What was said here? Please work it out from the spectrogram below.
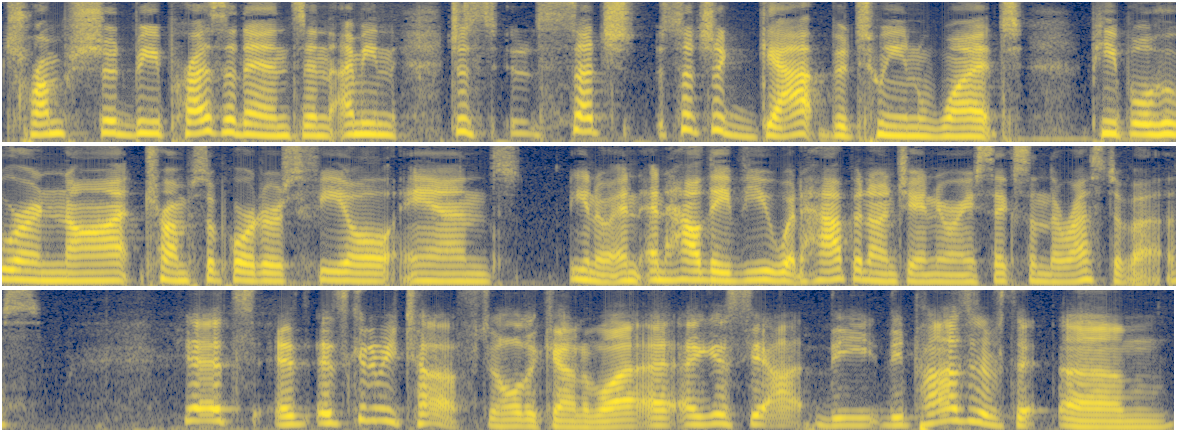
Trump should be president and I mean just such such a gap between what people who are not Trump supporters feel and you know and, and how they view what happened on January 6th and the rest of us. Yeah, it's it's going to be tough to hold accountable. I, I guess the uh, the the positive th- um,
